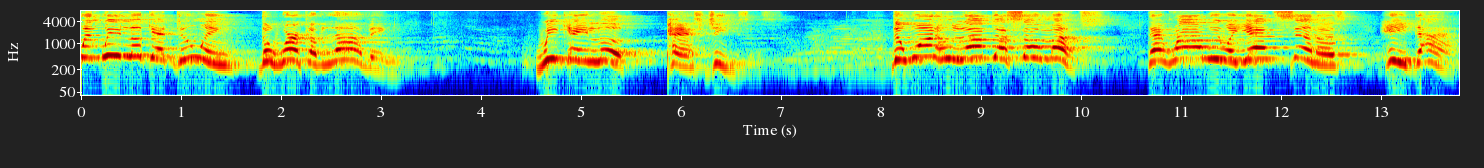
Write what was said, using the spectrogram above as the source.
when we look at doing the work of loving, we can't look past Jesus. The one who loved us so much that while we were yet sinners, he died.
